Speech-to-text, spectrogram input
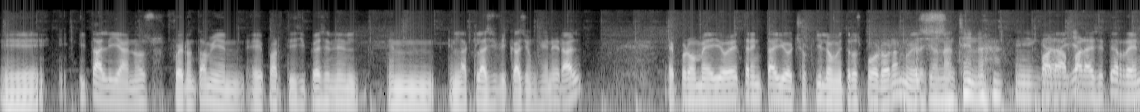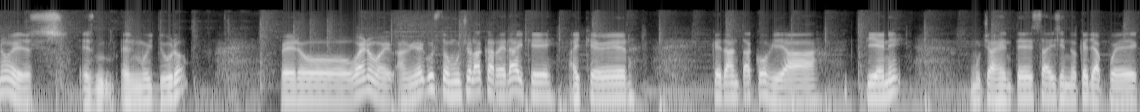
eh, italianos fueron también eh, partícipes en, el, en, en la clasificación general. El promedio de 38 kilómetros por hora no es, Impresionante, para, para ese terreno es, es, es muy duro. Pero bueno, eh, a mí me gustó mucho la carrera, hay que, hay que ver qué tanta acogida tiene. Mucha gente está diciendo que ya puede,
